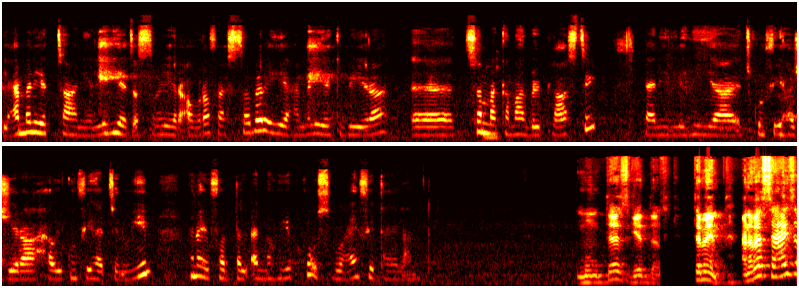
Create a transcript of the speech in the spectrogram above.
العملية الثانية اللي هي تصغير أو رفع الصدر هي عملية كبيرة آه، تسمى كمان بالبلاستي يعني اللي هي تكون فيها جراحة ويكون فيها تنويم هنا يفضل أنه يبقوا أسبوعين في تايلاند. ممتاز جدا. تمام. أنا بس عايز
